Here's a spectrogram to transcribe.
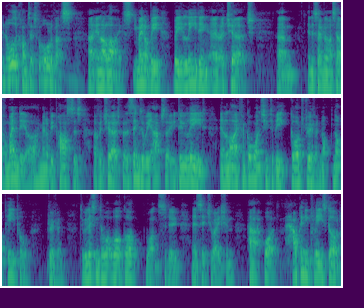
in all the contexts for all of us uh, in our lives. You may not be be leading a, a church. Um, in the same way myself and Wendy are, you may not be pastors of a church, but the things that we absolutely do lead in life, and God wants you to be God driven, not not people driven. Do we listen to what, what God wants to do in a situation? How, what, how can you please God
